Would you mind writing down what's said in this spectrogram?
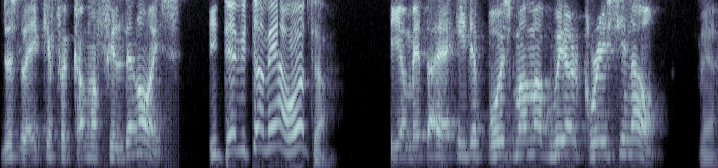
do Slade, que foi Come Feel the Noise. E teve também a outra. E, a meta, é, e depois Mama We Are Crazy Now. É.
